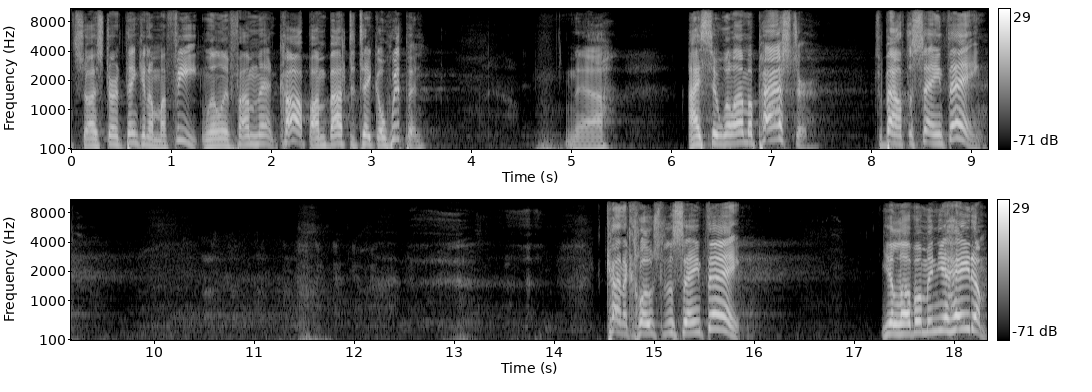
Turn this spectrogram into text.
So I started thinking on my feet, well, if I'm that cop, I'm about to take a whipping. Nah. I said, well, I'm a pastor. It's about the same thing. Kind of close to the same thing. You love them and you hate them.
